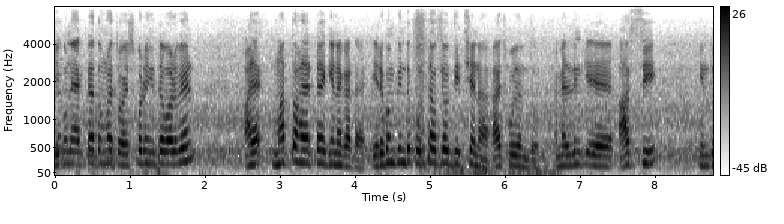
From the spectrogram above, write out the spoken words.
যে কোনো একটা তোমরা চয়েস করে নিতে পারবেন। মাত্র হাজার টাকা কেনাকাটা এরকম কিন্তু কোথাও কেউ দিচ্ছে না আজ পর্যন্ত। আমি এতদিন আসছি, কিন্তু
